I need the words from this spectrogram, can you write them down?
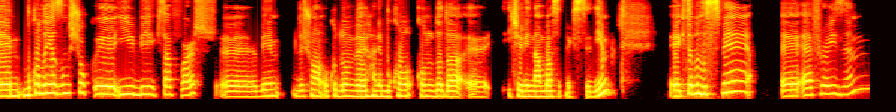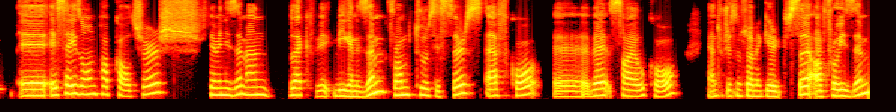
E, bu konuda yazılmış çok e, iyi bir kitap var. E, benim de şu an okuduğum ve hani bu konu, konuda da e, içeriğinden bahsetmek istediğim. E, kitabın ismi e, Aphorism, e, Essays on Pop Culture, Feminism and Black Veganism from Two Sisters, F.Co e, ve Sile.Co. Yani Türkçesini söylemek gerekirse Afroizm,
